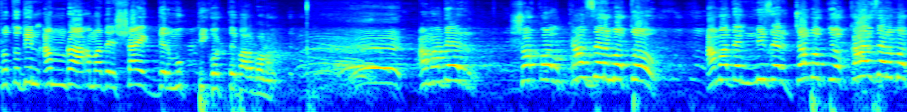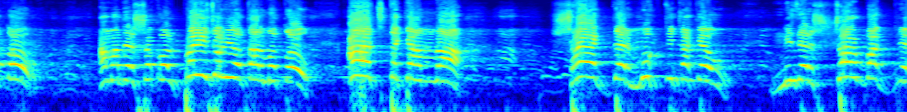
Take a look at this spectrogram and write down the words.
ততদিন আমরা আমাদের শায়েকদের মুক্তি করতে পারব না। আমাদের সকল কাজের মতো, আমাদের নিজের যাবতীয় কাজের মতো, আমাদের সকল প্রয়োজনীয়তার মতো আজ থেকে আমরা শায়েকদের মুক্তিটাকেও নিজের সর্বাগ্রে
